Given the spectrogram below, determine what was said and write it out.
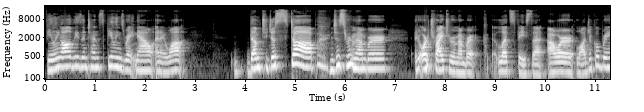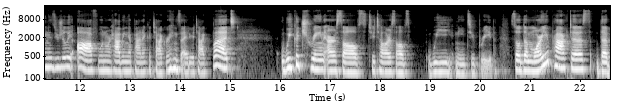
feeling all of these intense feelings right now and I want them to just stop, just remember or try to remember. Let's face it, our logical brain is usually off when we're having a panic attack or anxiety attack, but we could train ourselves to tell ourselves we need to breathe. So the more you practice, the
